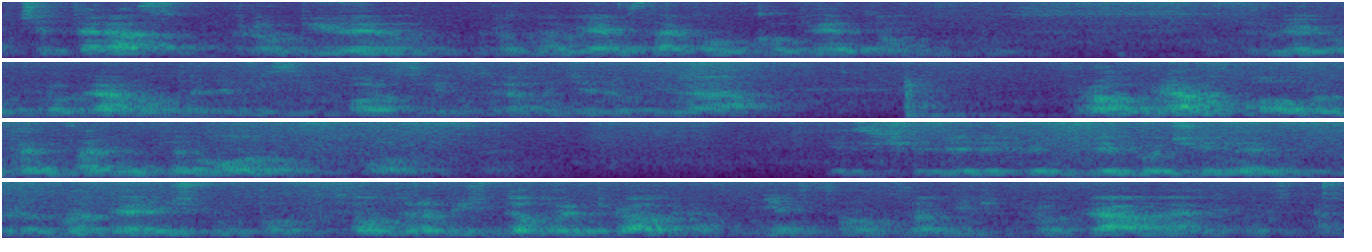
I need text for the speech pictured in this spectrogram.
Wiecie, teraz robiłem, rozmawiałem z taką kobietą z drugiego programu telewizji polskiej, która będzie robiła program o wypędzaniu demonów w Polsce. Jest, siedzieliśmy dwie godziny, rozmawialiśmy, bo chcą zrobić dobry program, nie chcą zrobić programu jakiegoś tam.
